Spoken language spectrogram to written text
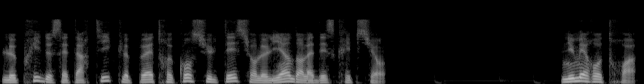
Le prix de cet article peut être consulté sur le lien dans la description. Numéro 3.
